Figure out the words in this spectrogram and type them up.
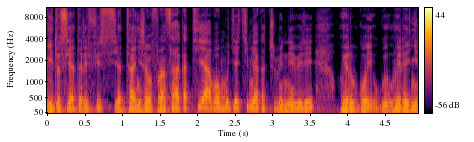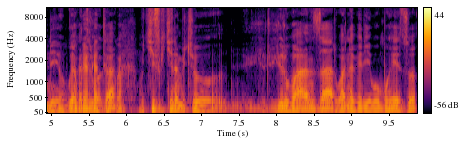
iyi dosiye ya dreyfus yatangije abafaransa hagati yabo mu gihe cy'imyaka cumi n'ibiri uhereye nyine ubwo yakatirwaga mu kizwi kinamico y'urubanza rwanabereye mu muhezo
